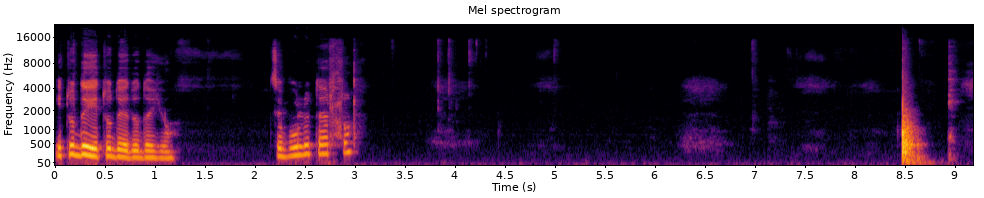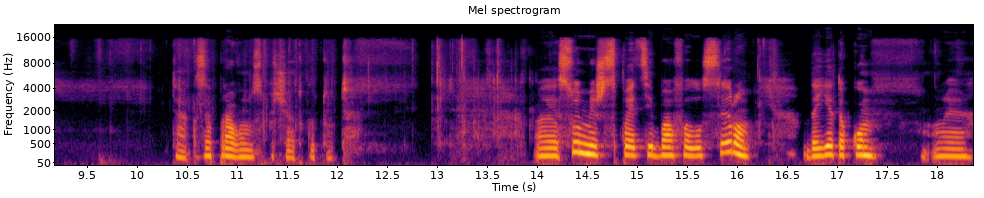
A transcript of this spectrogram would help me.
І туди, і туди додаю цибулю терту. Так, заправимо спочатку тут. Е, Суміш спецій бафало з сиром дає таку е,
